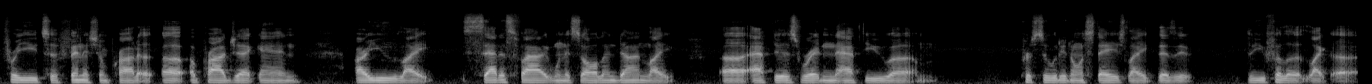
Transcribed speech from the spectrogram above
for you to finish a product uh, a project, and are you like satisfied when it's all and done? Like uh, after it's written, after you um, pursued it on stage, like does it? Do you feel a, like a,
